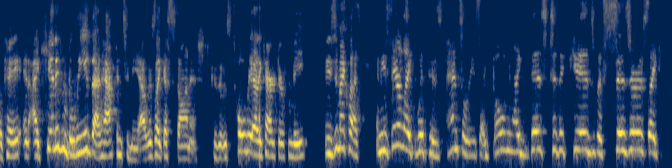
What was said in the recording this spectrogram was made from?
Okay. And I can't even believe that happened to me. I was like astonished because it was totally out of character for me. And he's in my class, and he's there like with his pencil. He's like going like this to the kids with scissors. Like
